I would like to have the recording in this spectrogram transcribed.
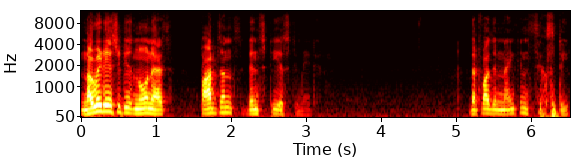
nowadays it is known as Parzen's density estimator that was in 1960.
